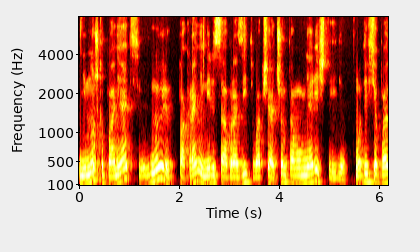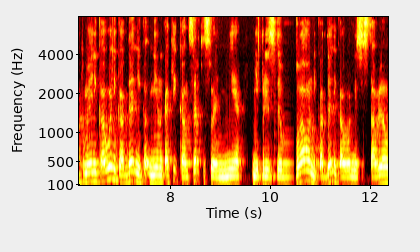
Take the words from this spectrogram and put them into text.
немножко понять, ну или, по крайней мере, сообразить вообще, о чем там у меня речь-то идет. Вот и все. Поэтому я никого никогда ни, на какие концерты свои не, не призывал, никогда никого не заставлял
